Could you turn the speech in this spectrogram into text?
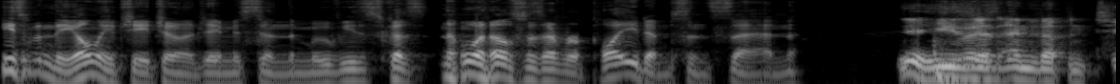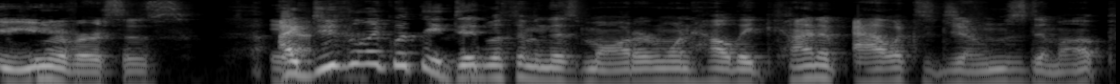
he's been the only J. Jonah Jameson in the movies because no one else has ever played him since then. Yeah, he's Even- just ended up in two universes. Yeah. I do like what they did with him in this modern one. How they kind of Alex Jonesed him up,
